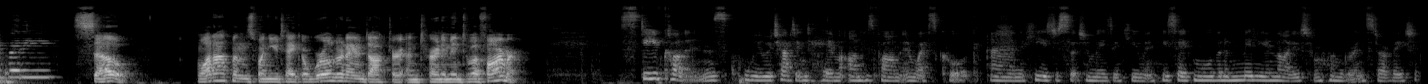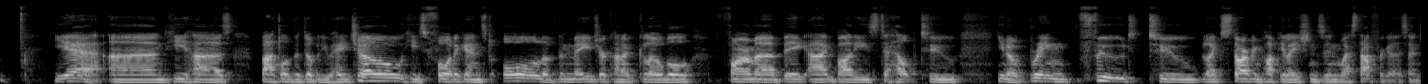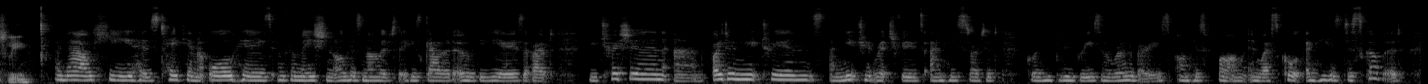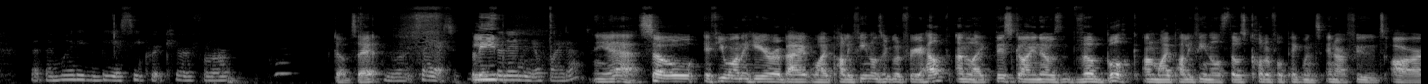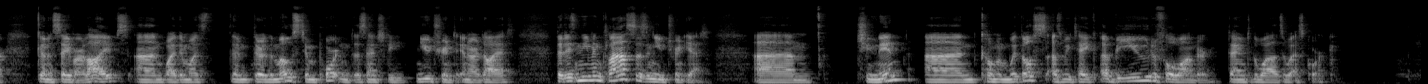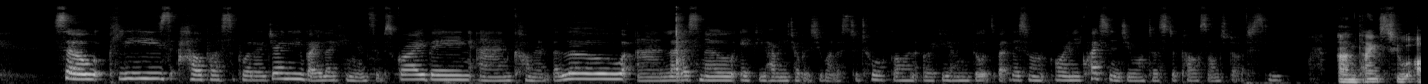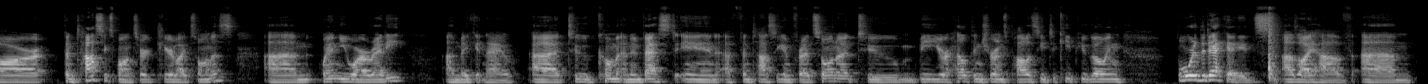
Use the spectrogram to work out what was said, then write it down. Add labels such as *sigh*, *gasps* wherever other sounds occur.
everybody. So, what happens when you take a world renowned doctor and turn him into a farmer? Steve Collins, we were chatting to him on his farm in West Cork, and he is just such an amazing human. He saved more than a million lives from hunger and starvation. Yeah, and he has battled the WHO. He's fought against all of the major kind of global pharma, big ag bodies to help to, you know, bring food to like starving populations in West Africa, essentially. And now he has taken all his information, all his knowledge that he's gathered over the years about nutrition and phytonutrients and nutrient rich foods, and he started growing blueberries and aronia berries on his farm in West Cork. And he has discovered that there might even be a secret cure for. Don't say it. We won't say it. Bleep. Listen in and you'll find out. Yeah, so if you want to hear about why polyphenols are good for your health, and like this guy knows the book on why polyphenols, those colorful pigments in our foods, are going to save our lives, and why they might, they're the most important, essentially, nutrient in our diet that isn't even classed as a nutrient yet. Um, tune in and come in with us as we take a beautiful wander down to the wilds of West Cork. So please help us support our journey by liking and subscribing and comment below and let us know if you have any topics you want us to talk on or if you have any thoughts about this one or any questions you want us to pass on to Dr. Steve. And thanks to our fantastic sponsor, Clearlight Saunas. Um, when you are ready, and make it now uh, to come and invest in a fantastic infrared sauna to be your health insurance policy to keep you going for the decades, as I have. Um,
